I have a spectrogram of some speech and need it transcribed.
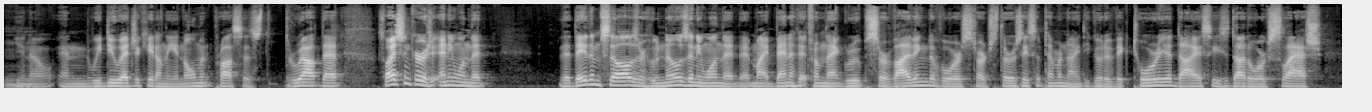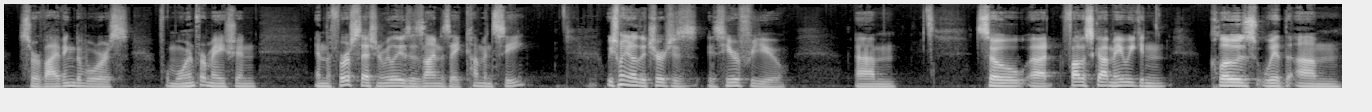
you know, and we do educate on the annulment process throughout that. So I just encourage anyone that that they themselves or who knows anyone that, that might benefit from that group surviving divorce starts thursday september 9th you go to victoriadiocese.org slash surviving divorce for more information and the first session really is designed as a come and see we just want you to know the church is, is here for you um, so uh, father scott maybe we can close with um,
